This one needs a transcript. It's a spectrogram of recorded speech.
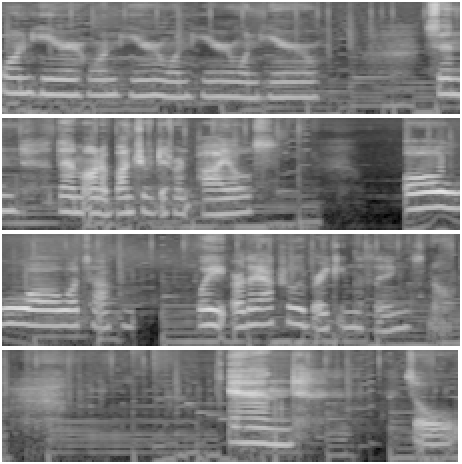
one here, one here, one here, one here. Send them on a bunch of different piles. Oh, whoa, what's happening? Wait, are they actually breaking the things? No. And so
